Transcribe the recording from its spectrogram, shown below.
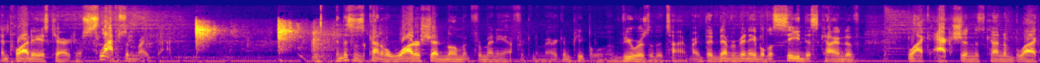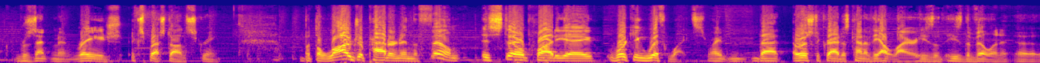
And Poitier's character slaps him right back. And this is kind of a watershed moment for many African American people, viewers of the time, right? They've never been able to see this kind of black action, this kind of black resentment, rage expressed on screen. But the larger pattern in the film is still Poitier working with whites, right? That aristocrat is kind of the outlier. He's the, he's the villain uh,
